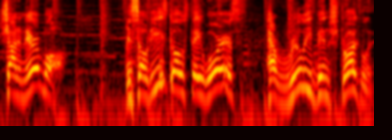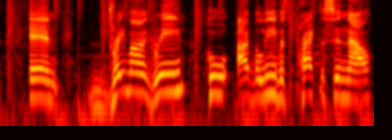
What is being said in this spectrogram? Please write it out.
shot an air ball. And so these Golden State Warriors have really been struggling. And Draymond Green, who I believe is practicing now,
